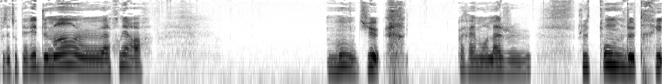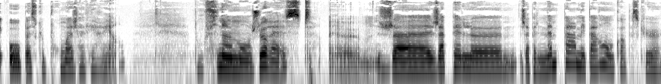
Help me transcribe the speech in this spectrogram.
vous êtes opéré demain à la première heure. Mon Dieu, vraiment là, je, je tombe de très haut parce que pour moi, j'avais rien. Donc finalement, je reste. Euh, j'appelle, euh, j'appelle même pas mes parents encore parce que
